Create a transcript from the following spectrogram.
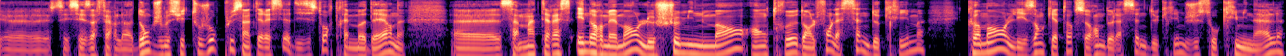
euh, ces, affaires-là. Donc, je me suis toujours plus intéressé à des histoires très modernes. Euh, ça m'intéresse énormément le cheminement entre, dans le fond, la scène de crime, comment les enquêteurs se rendent de la scène de crime jusqu'au criminel,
